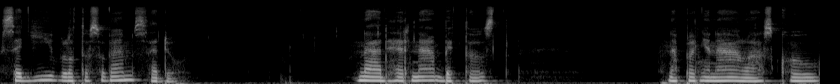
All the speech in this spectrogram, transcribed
sedí v lotosovém sedu. Nádherná bytost, naplněná láskou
